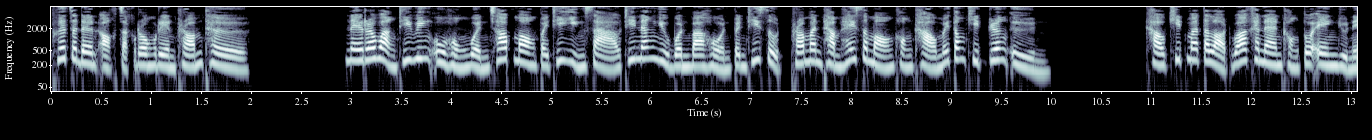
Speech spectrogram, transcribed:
เพื่อจะเดินออกจากโรงเรียนพร้อมเธอ ในระหว่างที่วิ่งอูหงเหวินชอบมองไปที่หญิงสาวที่นั่งอยู่บนบาโหนเป็นที่สุด เพราะมันทำให้สมองของเขาไม่ต้องคิดเรื่องอื่น เขาคิดมาตลอดว่าคะแนนของตัวเองอยู่ใน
